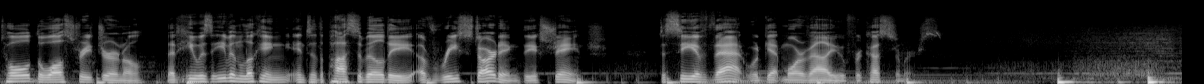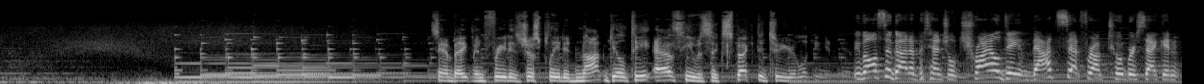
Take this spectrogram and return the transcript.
told the Wall Street Journal that he was even looking into the possibility of restarting the exchange to see if that would get more value for customers. Sam Bankman Fried has just pleaded not guilty as he was expected to. You're looking at. We've also got a potential trial date that's set for October 2nd.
